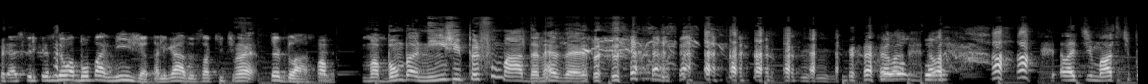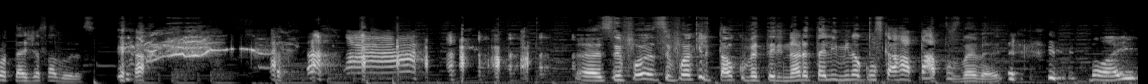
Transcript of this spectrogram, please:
Eu acho que ele queria fazer uma bomba ninja, tá ligado? Só que tipo, É. Blaster. Uma, uma bomba ninja e perfumada, né, velho? Ela, ela, ela te mata e te protege de assaduras. É, se, for, se for aquele talco veterinário, até elimina alguns carrapatos, né, velho? Bom, aí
